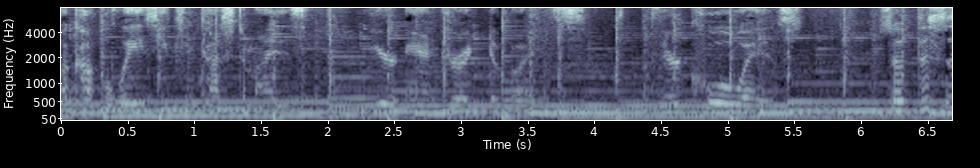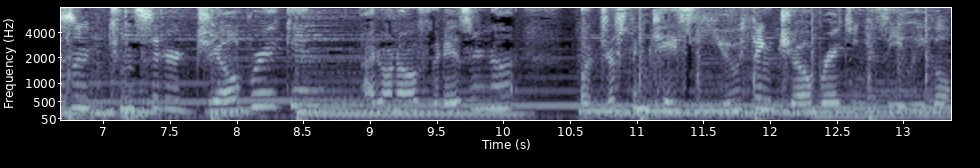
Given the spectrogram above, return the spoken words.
a couple ways you can customize your Android device. They're cool ways. So this isn't considered jailbreaking. I don't know if it is or not, but just in case you think jailbreaking is illegal,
